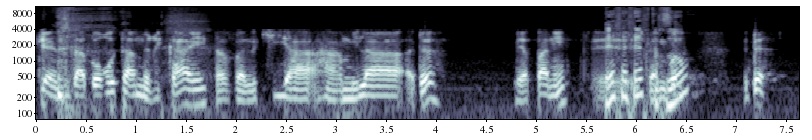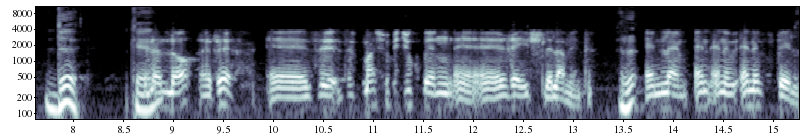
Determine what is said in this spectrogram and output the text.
כן, זה הבורות האמריקאית, אבל כי המילה ד ביפנית... אה, איך, איך, איך, כן, תחזור? ד. ד. כן. לא, לא. אה, זה זה משהו בדיוק בין אה, אה, רייש ללמד. ר- אין להם, אין- אין אין הבדל.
